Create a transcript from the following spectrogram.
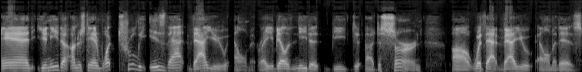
And you need to understand what truly is that value element, right? You be able to need to be uh, discern uh, what that value element is.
